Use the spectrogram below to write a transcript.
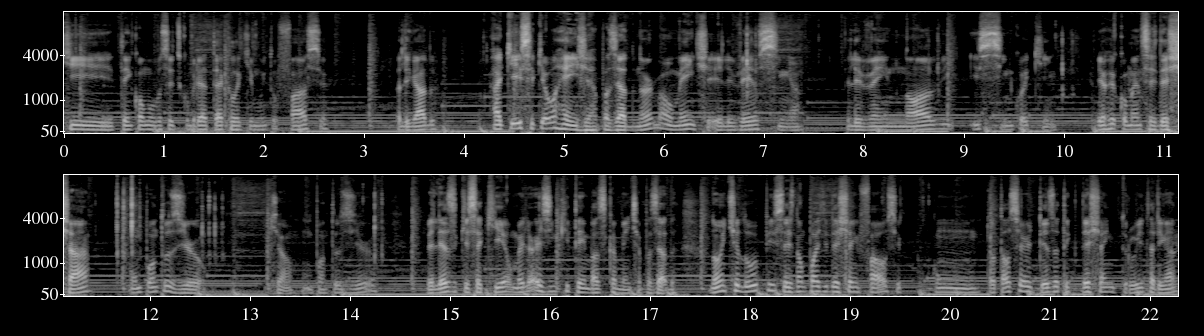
que tem como você descobrir a tecla aqui muito fácil, tá ligado? Aqui esse aqui é o range, rapaziada. Normalmente ele vem assim, ó. Ele vem 9 e 5 aqui. Eu recomendo vocês deixar 1.0 aqui, ó, 1.0. Beleza? Que esse aqui é o melhorzinho que tem, basicamente, rapaziada. No anti-loop, vocês não podem deixar em false, com total certeza tem que deixar em true, tá ligado?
